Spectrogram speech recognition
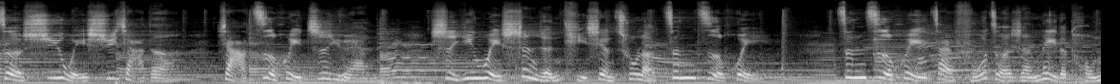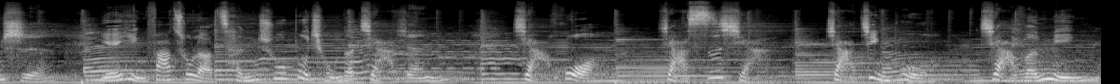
这虚伪虚假的假智慧之源，是因为圣人体现出了真智慧。真智慧在福泽人类的同时，也引发出了层出不穷的假人、假货、假思想、假进步、假文明、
